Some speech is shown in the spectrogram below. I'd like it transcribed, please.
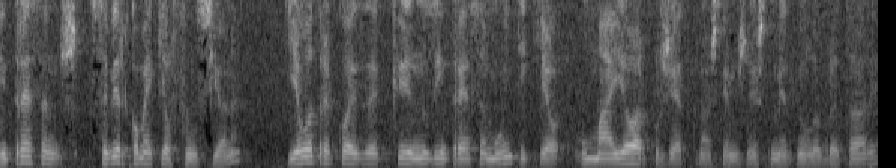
Interessa-nos saber como é que ele funciona. E a outra coisa que nos interessa muito e que é o maior projeto que nós temos neste momento no laboratório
